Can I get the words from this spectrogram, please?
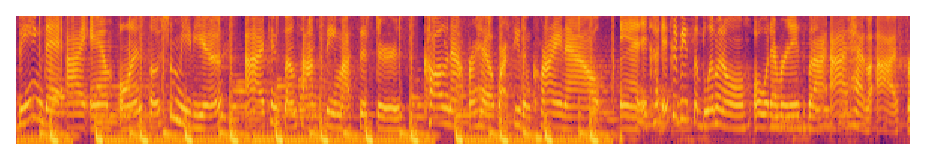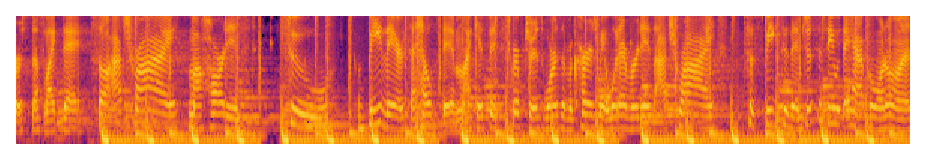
Being that I am on social media, I can sometimes see my sisters calling out for help or I see them crying out. And it, it could be subliminal or whatever it is, but I, I have an eye for stuff like that. So I try my hardest to be there to help them. Like if it's scriptures, words of encouragement, whatever it is, I try to speak to them just to see what they have going on.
